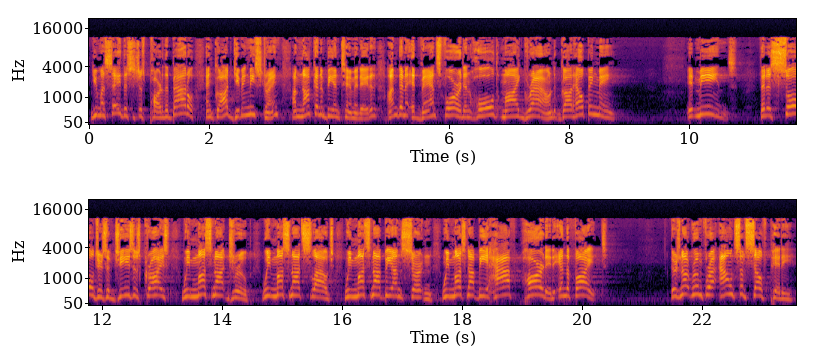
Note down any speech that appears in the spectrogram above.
You must say, This is just part of the battle. And God giving me strength, I'm not going to be intimidated. I'm going to advance forward and hold my ground, God helping me. It means that as soldiers of Jesus Christ, we must not droop. We must not slouch. We must not be uncertain. We must not be half hearted in the fight. There's not room for an ounce of self pity.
